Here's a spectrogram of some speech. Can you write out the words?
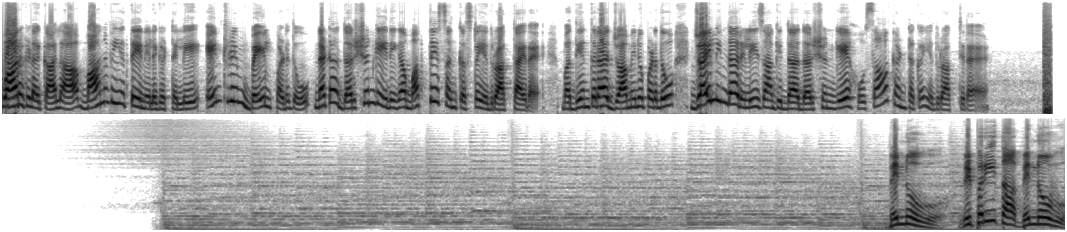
ವಾರಗಳ ಕಾಲ ಮಾನವೀಯತೆ ನೆಲೆಗಟ್ಟಲ್ಲಿ ಎಂಟ್ರಿಮ್ ಬೇಲ್ ಪಡೆದು ನಟ ದರ್ಶನ್ಗೆ ಇದೀಗ ಮತ್ತೆ ಸಂಕಷ್ಟ ಎದುರಾಗ್ತಾ ಇದೆ. ಮಧ್ಯಂತರ ಜಾಮೀನು ಪಡೆದು ಜೈಲಿನಿಂದ ರಿಲೀಸ್ ಆಗಿದ್ದ ದರ್ಶನ್ಗೆ ಹೊಸ ಕಂಟಕ ಎದುರಾಗ್ತಿದೆ. ಬೆನ್ನೋವು, ವಿಪರೀತ ಬೆನ್ನೋವು.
